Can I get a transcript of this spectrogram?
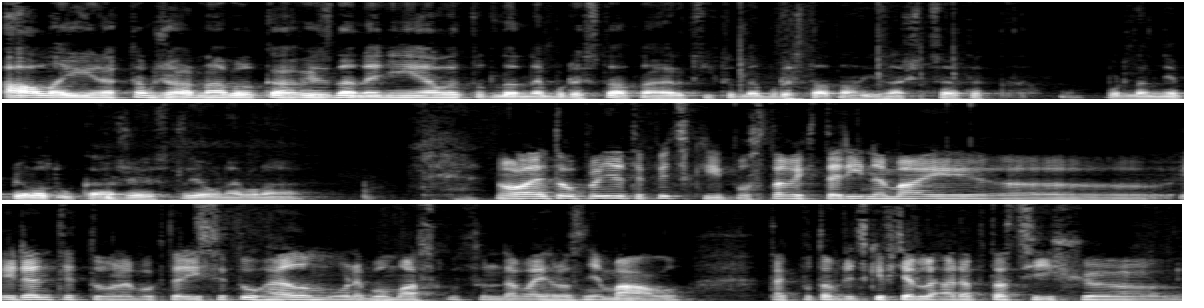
ale jinak tam žádná velká hvězda není, ale tohle nebude stát na hercích, tohle bude stát na té značce, tak podle mě pilot ukáže, jestli jo nebo ne. No ale je to úplně typický. Postavy, které nemají uh, identitu, nebo který si tu helmu nebo masku sundávají hrozně málo, tak potom vždycky v těchto adaptacích uh,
